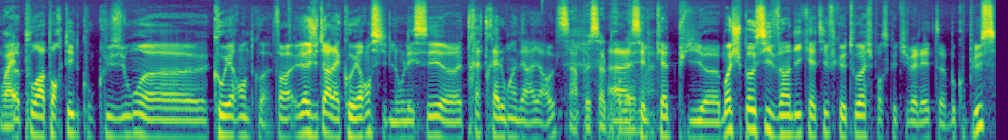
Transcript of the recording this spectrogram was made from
Ouais. euh, pour apporter une conclusion euh, cohérente. Quoi. Enfin, là, je veux dire, la cohérence, ils l'ont laissé euh, très très loin derrière eux. C'est un peu ça le problème. c'est ouais. le cas depuis. moi, je suis pas aussi vindicatif que toi. Je pense que tu vas l'être beaucoup plus.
